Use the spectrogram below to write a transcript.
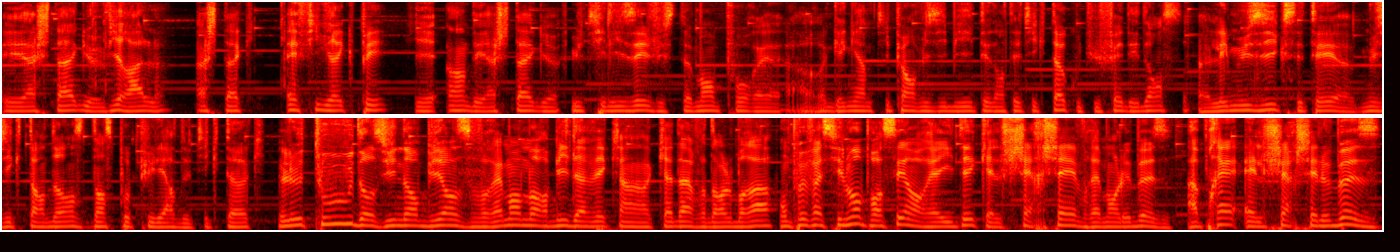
et hashtag viral, hashtag FYP, qui est un des hashtags utilisés justement pour euh, gagner un petit peu en visibilité dans tes TikTok où tu fais des danses. Euh, les musiques, c'était euh, musique tendance, danse populaire de TikTok. Le tout dans une ambiance vraiment morbide avec un cadavre dans le bras. On peut facilement penser en réalité qu'elle cherchait vraiment le buzz. Après, elle cherchait le buzz,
